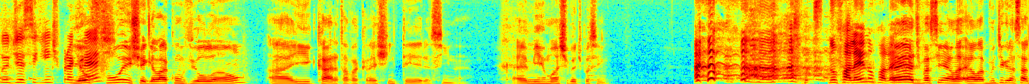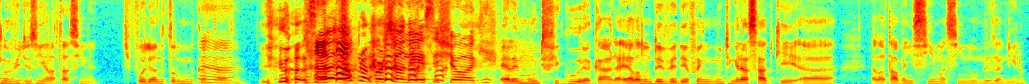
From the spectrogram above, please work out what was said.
no dia seguinte pra E eu creche? fui, cheguei lá com violão, aí, cara, tava a creche inteira, assim, né? Aí minha irmã chegou, tipo assim. Não falei? Não falei? É, tipo assim, ela, ela muito engraçado no videozinho, ela tá assim, né? Tipo, olhando todo mundo cantar. assim. Eu, eu proporcionei esse show aqui. Ela é muito figura, cara. Ela no DVD foi muito engraçado, porque ah, ela tava em cima, assim, no mezanino,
